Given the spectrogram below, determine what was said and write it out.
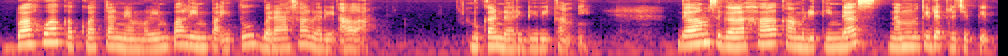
bahwa kekuatan yang melimpah-limpah itu berasal dari Allah bukan dari diri kami. Dalam segala hal kami ditindas, namun tidak terjepit.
